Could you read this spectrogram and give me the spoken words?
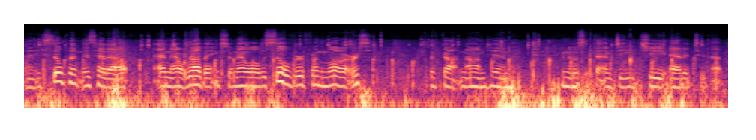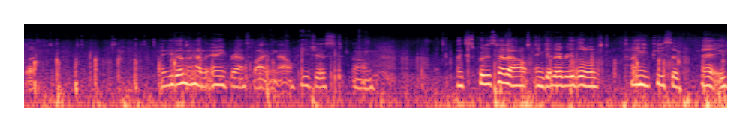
And he's still putting his head out, and now rubbing. So now all the silver from the bars have gotten on him. Who knows if the MTG added to that, but. And he doesn't have any grass by him now. He just um, likes to put his head out and get every little tiny piece of hay,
